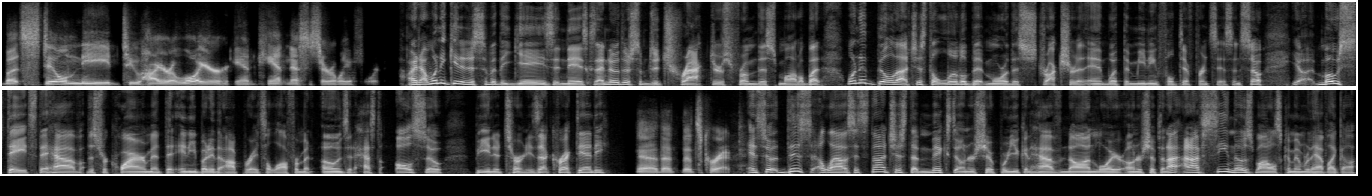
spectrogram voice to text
but still need to hire a lawyer and can't necessarily afford it. All right, I want to get into some of the yays and nays because I know there's some detractors from this model, but I want to build out just a little bit more the structure and what the meaningful difference is. And so, you know, most states they have this requirement that anybody that operates a law firm and owns it has to also be an attorney. Is that correct, Andy? Yeah, that, that's correct. And so this allows it's not just a mixed ownership where you can have non-lawyer ownerships. And, I, and I've seen those models come in where they have like a,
